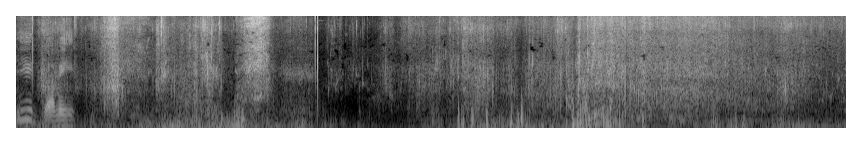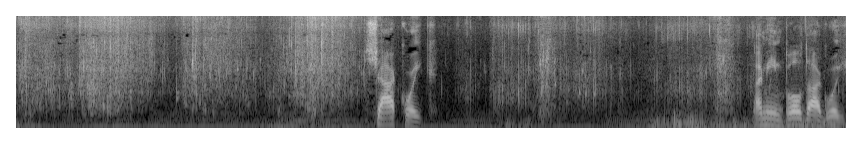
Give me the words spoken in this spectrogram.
You dummy. Shark Week. I mean Bulldog Week.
